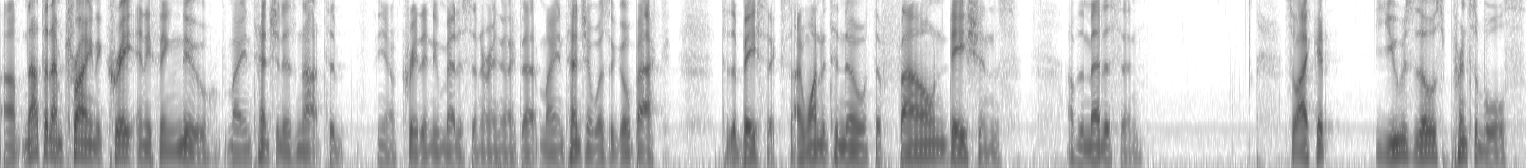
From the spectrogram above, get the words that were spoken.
Um, not that I'm trying to create anything new. My intention is not to, you know, create a new medicine or anything like that. My intention was to go back to the basics. I wanted to know the foundations of the medicine so I could use those principles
